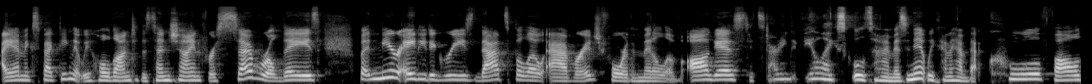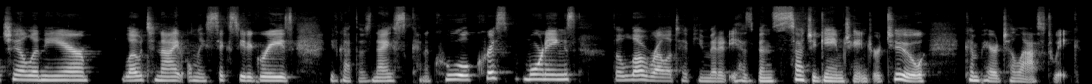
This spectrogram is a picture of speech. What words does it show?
I am expecting that we hold on to the sunshine for several days, but near 80 degrees, that's below average for the middle of August. It's starting to feel like school time, isn't it? We kind of have that cool fall chill in the air. Low tonight, only 60 degrees. You've got those nice, kind of cool, crisp mornings. The low relative humidity has been such a game changer, too, compared to last week.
